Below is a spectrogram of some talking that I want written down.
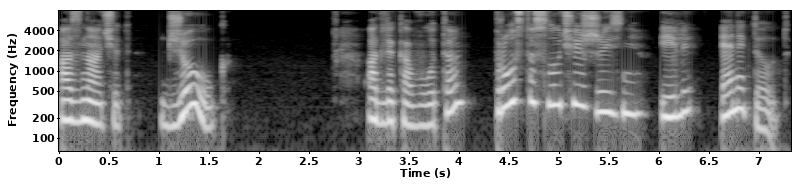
а значит joke. А для кого-то просто случай из жизни или anecdote.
